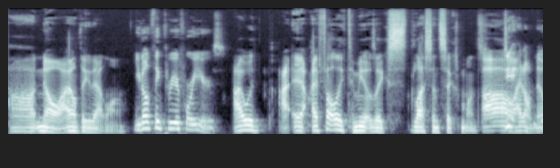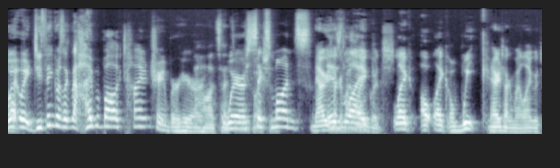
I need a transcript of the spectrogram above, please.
Uh no, I don't think that long. You don't think three or four years? I would. I, I felt like to me it was like s- less than six months. Oh, Do you- I don't know. Wait, wait. Do you think it was like the hyperbolic time chamber here, Oh, that's- that's a where good six question. months Now you're is talking my like language. like a, like a week? Now you're talking my language.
